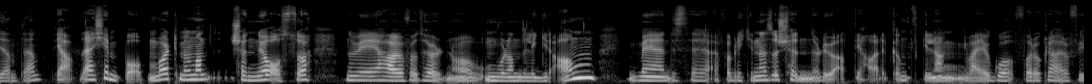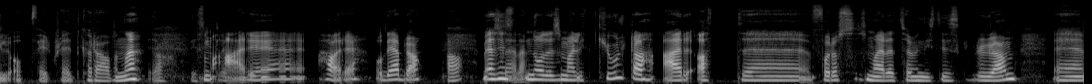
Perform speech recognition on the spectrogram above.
egentlig. Ja, det er kjempeåpenbart, men man skjønner jo også, når vi har jo fått høre noe om hvordan det ligger an med disse fabrikkene, så skjønner du at de har et ganske lang vei å gå for å klare å fylle opp Fairtrade-karavene. Ja, som er eh, harde, og det er bra. Ja, Men jeg syns noe av det som er litt kult, da, er at for oss som er et feministisk program, eh,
